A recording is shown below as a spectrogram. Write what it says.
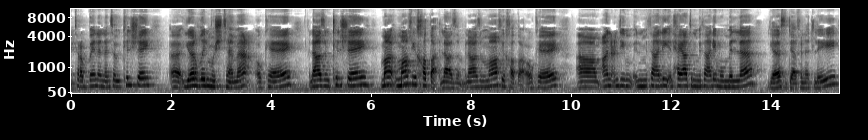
تربينا إن نسوي كل شيء يرضي المجتمع okay. لازم كل شيء ما ما في خطأ لازم لازم ما في خطأ okay. أنا عندي المثالي الحياة المثالية مملة yes definitely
